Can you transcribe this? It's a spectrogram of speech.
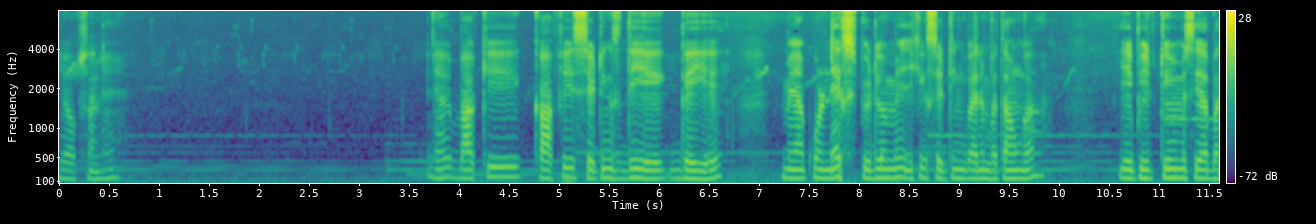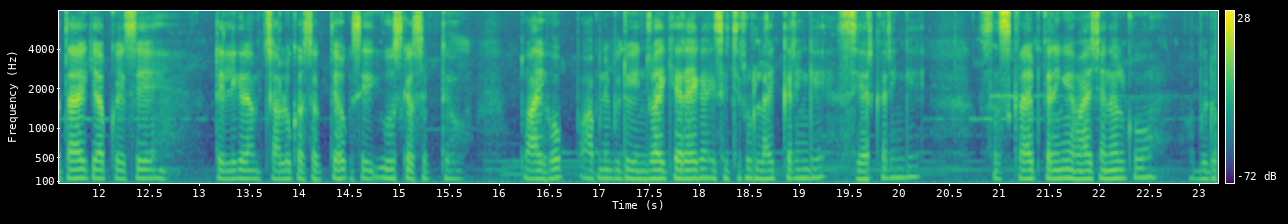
ये ऑप्शन है। यह बाकी काफ़ी सेटिंग्स दी गई है। मैं आपको नेक्स्ट वीडियो में एक एक सेटिंग के बारे में बताऊँगा। ये वीडियो में से आप बताया कि आप कैसे टेलीग्राम चालू कर सकते हो, कैसे यूज़ कर सकते हो। तो आई होप आपने वीडियो इन्जॉय किया रहेगा। इसे ज़रूर लाइक करेंगे शेयर करेंगे सब्सक्राइब करेंगे हमारे चैनल को। और वीडियो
